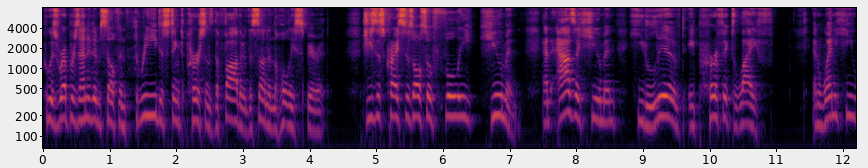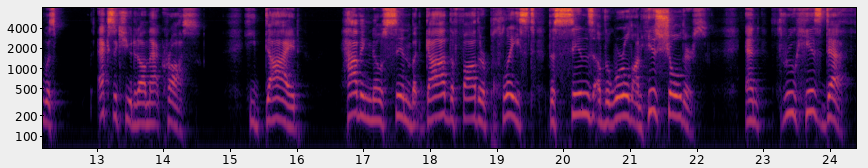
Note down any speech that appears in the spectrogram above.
who has represented himself in three distinct persons the Father, the Son, and the Holy Spirit. Jesus Christ is also fully human. And as a human, he lived a perfect life. And when he was executed on that cross, he died having no sin, but God the Father placed the sins of the world on his shoulders. And through his death,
